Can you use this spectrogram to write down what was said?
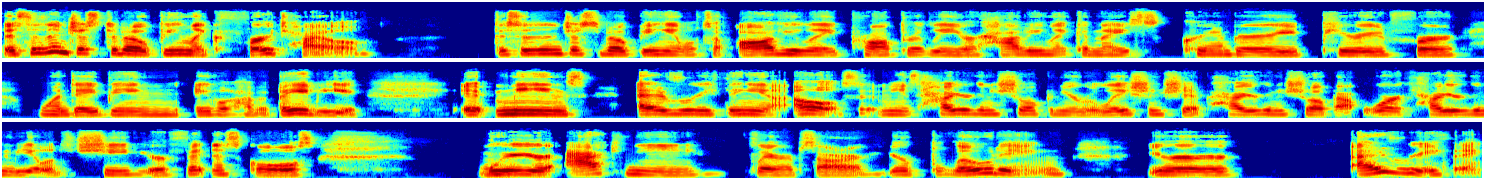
this isn't just about being like fertile. This isn't just about being able to ovulate properly or having like a nice cranberry period for one day being able to have a baby. It means everything else. It means how you're going to show up in your relationship how you're going to show up at work how you're going to be able to achieve your fitness goals where your acne flare ups are, your bloating, your everything.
